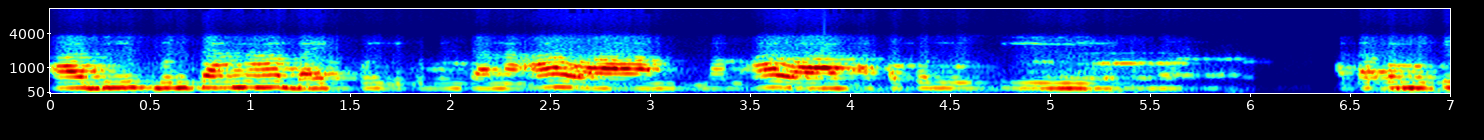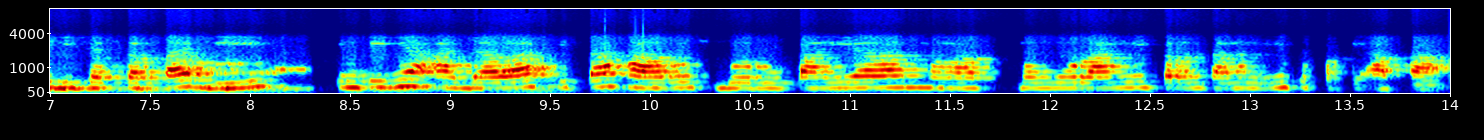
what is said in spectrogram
uh, jenis bencana baik pun itu bencana alam, non alam ataupun multi ataupun multi disaster tadi intinya adalah kita harus berupaya mengurangi kerentanan ini seperti apa.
